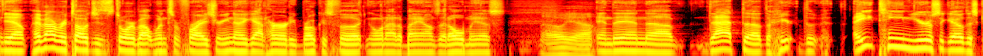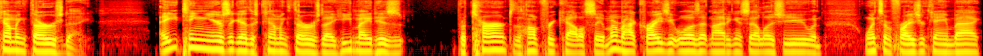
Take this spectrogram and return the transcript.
yeah, have I ever told you the story about Winsome Frazier? You know, he got hurt, he broke his foot going out of bounds at Ole Miss. oh yeah, And then uh, that uh, the, the 18 years ago this coming Thursday, 18 years ago this coming Thursday, he made his return to the Humphrey Coliseum. Remember how crazy it was that night against LSU when Winsome Frazier came back?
